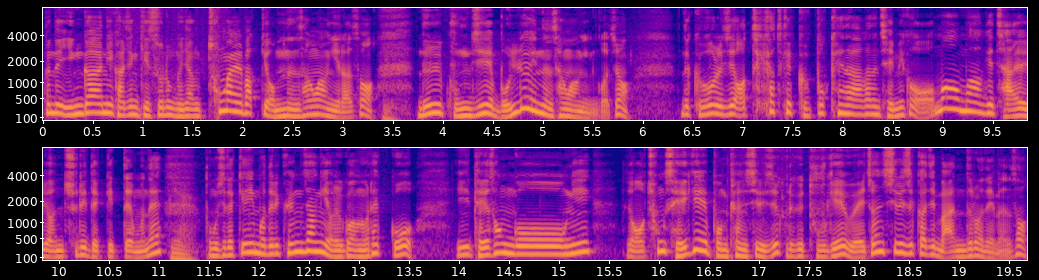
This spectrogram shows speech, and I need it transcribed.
근데 인간이 가진 기술은 그냥 총알밖에 없는 상황이라서 음. 늘 궁지에 몰려 있는 상황인 거죠. 근데 그걸 이제 어떻게 어떻게 극복해 나가는 재미가 어마어마하게 잘 연출이 됐기 때문에 예. 동시대 게이머들이 굉장히 열광을 했고 이 대성공이 어, 총 3개의 본편 시리즈 그리고 2개의 외전 시리즈까지 만들어내면서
